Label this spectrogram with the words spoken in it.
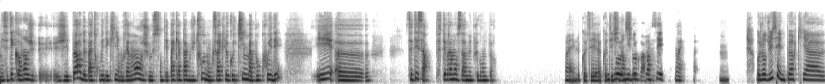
Mais c'était comment j'ai peur de pas trouver des clients. Vraiment, je me sentais pas capable du tout. Donc c'est vrai que le coaching m'a beaucoup aidé. Et euh, c'était ça. C'était vraiment ça mes plus grandes peurs. Ouais, le côté, côté Niveau- financier, niveau quoi. financier, ouais. Aujourd'hui, c'est une peur qui a, euh,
